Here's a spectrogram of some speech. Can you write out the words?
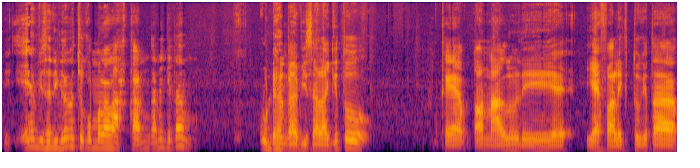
ya bisa dibilang cukup melelahkan. Karena kita udah nggak bisa lagi tuh kayak tahun lalu di League tuh kita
